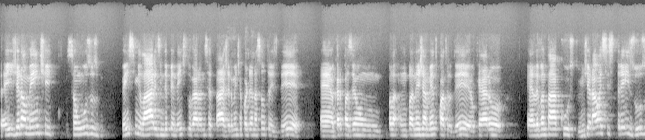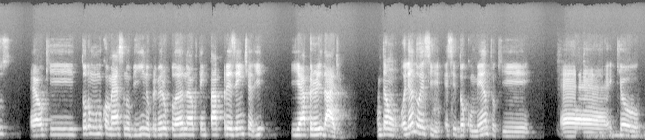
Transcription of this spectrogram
Daí, geralmente, são usos bem similares, independente do lugar onde você está. Geralmente, a coordenação 3D, é, eu quero fazer um, um planejamento 4D, eu quero é, levantar custo. Em geral, esses três usos é o que todo mundo começa no BIM, no primeiro plano, é o que tem que estar presente ali e é a prioridade. Então, olhando esse, esse documento que, é, que eu,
